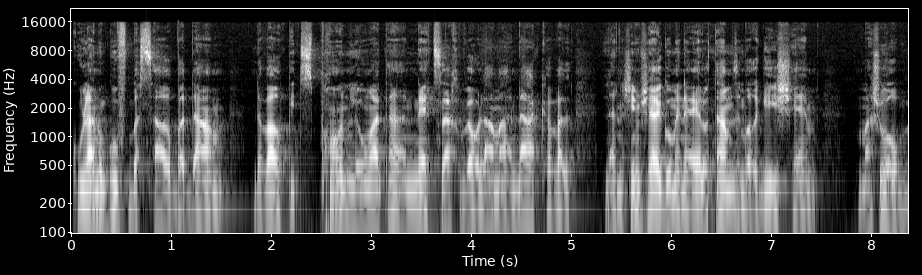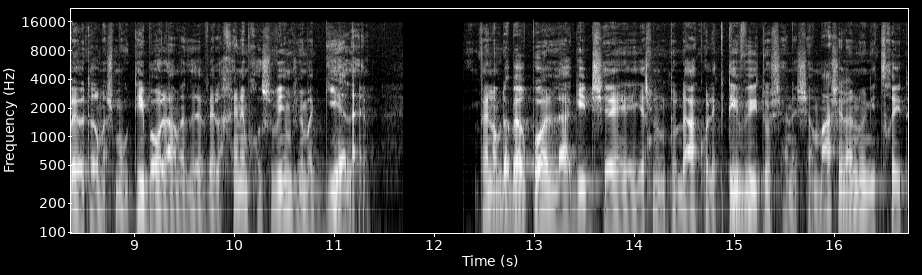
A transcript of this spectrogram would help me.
כולנו גוף בשר בדם, דבר פצפון לעומת הנצח והעולם הענק, אבל לאנשים שהאגו מנהל אותם זה מרגיש שהם משהו הרבה יותר משמעותי בעולם הזה, ולכן הם חושבים שמגיע להם. ואני לא מדבר פה על להגיד שיש לנו תודעה קולקטיבית, או שהנשמה שלנו היא נצחית.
